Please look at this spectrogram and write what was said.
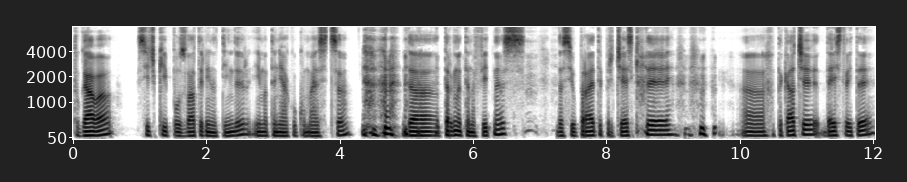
Тогава всички ползватели на Tinder имате няколко месеца да тръгнете на фитнес, да си оправите прическите, а, така че действайте.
